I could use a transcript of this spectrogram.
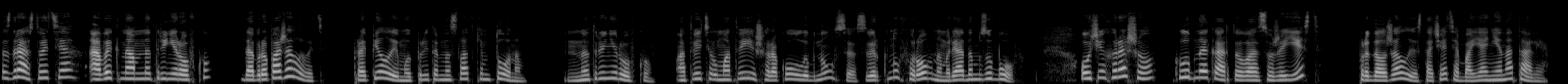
«Здравствуйте, а вы к нам на тренировку? Добро пожаловать», — пропела ему приторно-сладким тоном. «На тренировку», — ответил Матвей и широко улыбнулся, сверкнув ровным рядом зубов. «Очень хорошо. Клубная карта у вас уже есть?» Продолжала источать обаяние Наталья.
